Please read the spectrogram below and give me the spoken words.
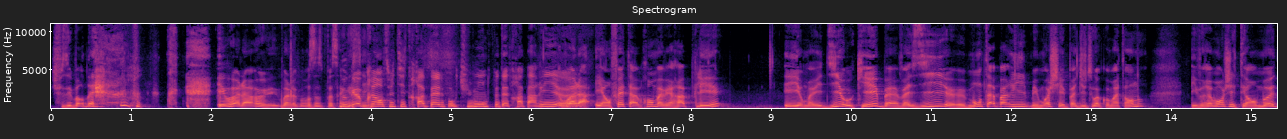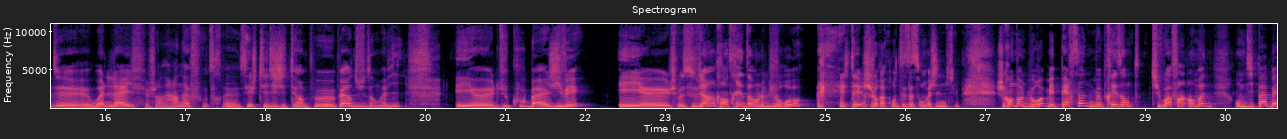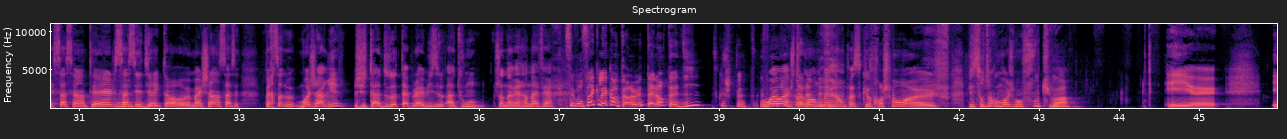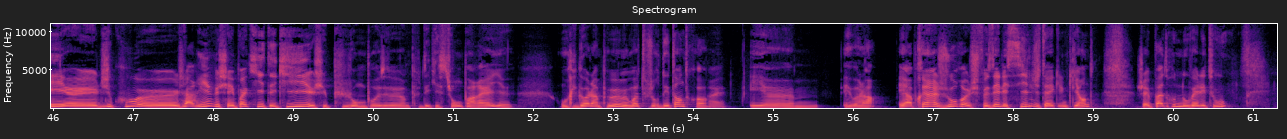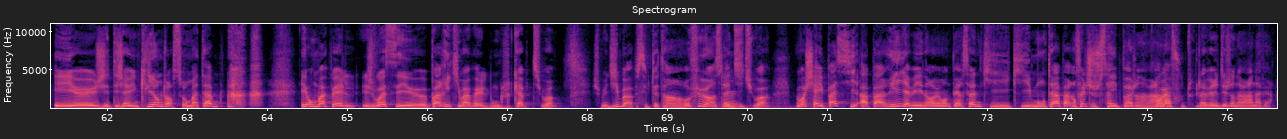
Je faisais bordel. et voilà, voilà comment ça se passe. Donc après, ensuite, ils te rappellent pour que tu montes peut-être à Paris. euh, Voilà. Et en fait, après, on m'avait rappelé et on m'avait dit, OK, bah, vas-y, euh, monte à Paris. Mais moi, je savais pas du tout à quoi m'attendre. Et vraiment, j'étais en mode euh, one life, j'en ai rien à foutre. Euh, tu sais, je t'ai dit, j'étais un peu perdue dans ma vie. Et du coup, bah, j'y vais. Et je me souviens rentrer dans le bureau. D'ailleurs, je vais raconter ça sur ma chaîne YouTube. Je rentre dans le bureau, mais personne me présente. Tu vois, enfin, en mode, on me dit pas, bah, ça c'est un tel, ça Mhm. c'est directeur euh, machin, ça c'est. Personne. Moi, j'arrive, j'étais à deux doigts de taper la bise à tout le monde. J'en avais rien à faire. C'est pour ça que là, quand t'es arrivé tout à l'heure, t'as dit Est-ce que je peux. te- Ouais, ouais, je la demande maintenant parce que franchement, euh, je- mais surtout que moi je m'en fous, tu vois. Et, euh, et euh, du coup, euh, j'arrive et je savais pas qui était qui, je sais plus, on me pose un peu des questions, pareil. On rigole un peu, mais moi toujours détente, quoi. Ouais. Et, euh, et voilà. Et après, un jour, je faisais les cils, j'étais avec une cliente, j'avais pas trop de nouvelles et tout. Et euh, j'avais une cliente, genre, sur ma table, et on m'appelle. Et je vois, c'est euh, Paris qui m'appelle, donc je capte, tu vois. Je me dis, bah, c'est peut-être un refus, hein, cela Mm. dit, tu vois. Mais moi, je savais pas si à Paris, il y avait énormément de personnes qui, qui montaient à Paris. En fait, je savais pas, j'en avais rien Ouais. à foutre. La vérité, j'en avais rien à faire.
